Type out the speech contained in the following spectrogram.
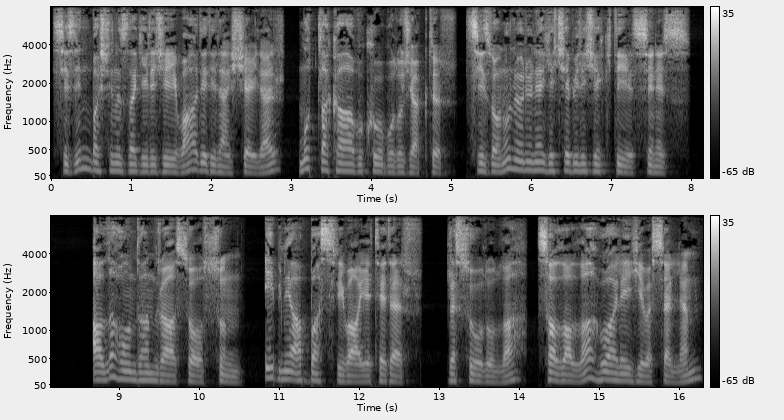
sizin başınıza geleceği vaat edilen şeyler mutlaka vuku bulacaktır. Siz onun önüne geçebilecek değilsiniz. Allah ondan razı olsun. İbni Abbas rivayet eder. Resulullah sallallahu aleyhi ve sellem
